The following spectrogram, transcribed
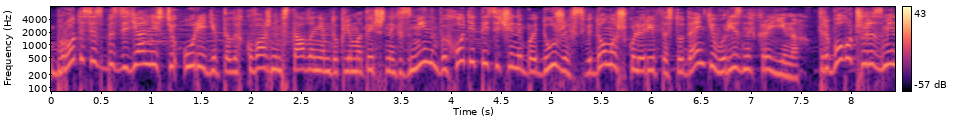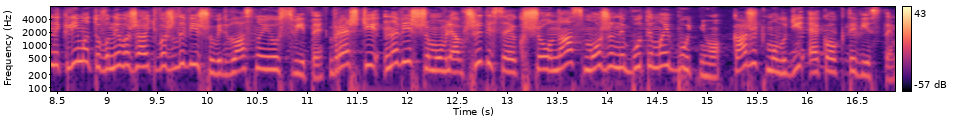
Боротися з бездіяльністю урядів та легковажним ставленням до кліматичних змін виходять тисячі небайдужих, свідомих школярів та студентів у різних країнах. Тривогу через зміни клімату вони вважають важливішою від власної освіти. Врешті, навіщо, мовляв, вчитися, якщо у нас може не бути майбутнього, кажуть молоді екоактивісти.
